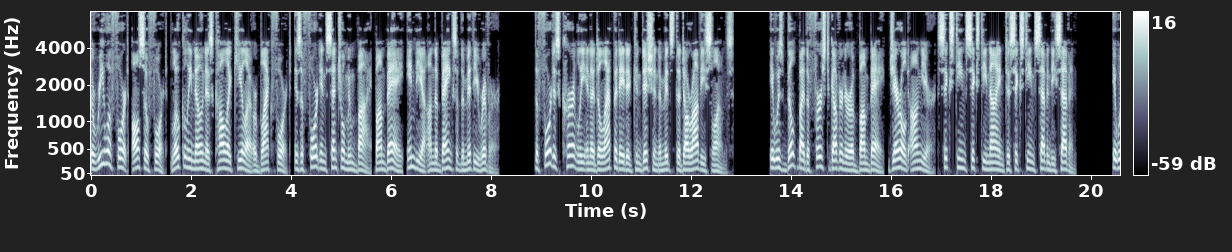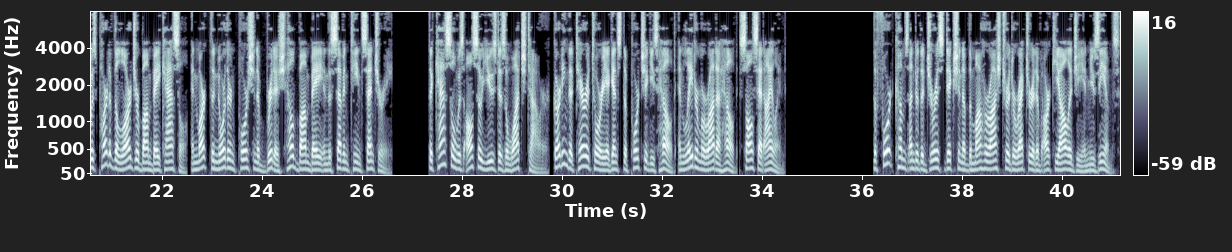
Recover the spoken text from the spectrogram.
The Rewa Fort also fort, locally known as Kala Kila or Black Fort, is a fort in central Mumbai Bombay, India on the banks of the Mithi River. The fort is currently in a dilapidated condition amidst the Dharavi slums. It was built by the first governor of Bombay, Gerald (1669–1677). It was part of the larger Bombay Castle, and marked the northern portion of British-held Bombay in the 17th century. The castle was also used as a watchtower, guarding the territory against the Portuguese-held and later Maratha-held Salsette Island. The fort comes under the jurisdiction of the Maharashtra Directorate of Archaeology and Museums.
